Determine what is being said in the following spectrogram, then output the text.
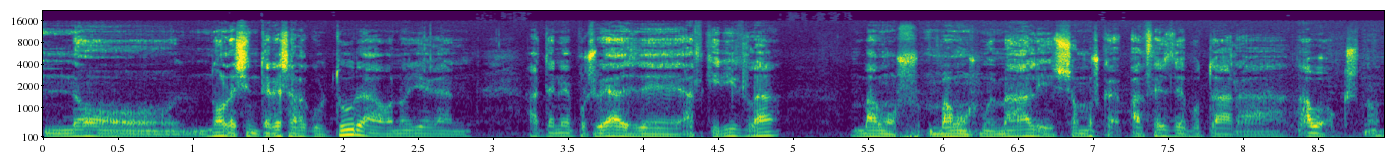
no, no les interesa la cultura o no llegan a tener posibilidades de adquirirla, vamos, vamos muy mal y somos capaces de votar a, Vox. ¿no?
